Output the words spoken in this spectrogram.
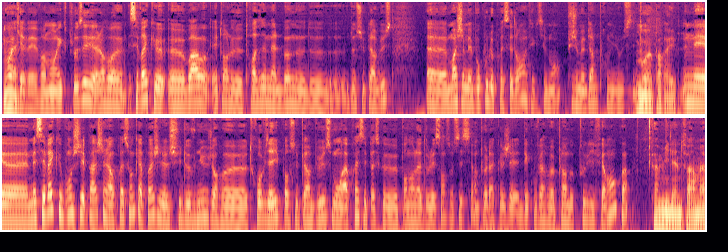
Ouais. qui avait vraiment explosé. Alors, euh, c'est vrai que Wow étant le troisième album de, de Superbus, euh, moi j'aimais beaucoup le précédent, effectivement. Puis j'aimais bien le premier aussi. Ouais, pareil. Mais, euh, mais c'est vrai que bon, je sais pas, j'ai l'impression qu'après je, je suis devenue genre euh, trop vieille pour Superbus. Bon, après, c'est parce que pendant l'adolescence aussi, c'est un peu là que j'ai découvert plein d'autres trucs différents, quoi. Comme Mylène Farmer.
